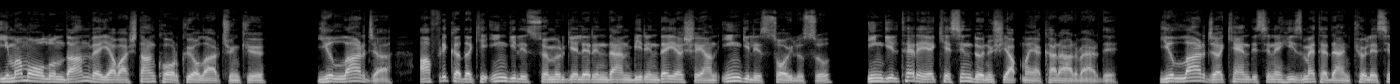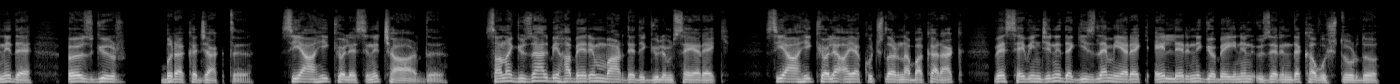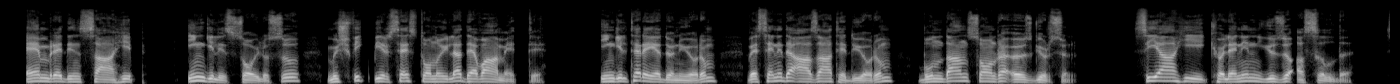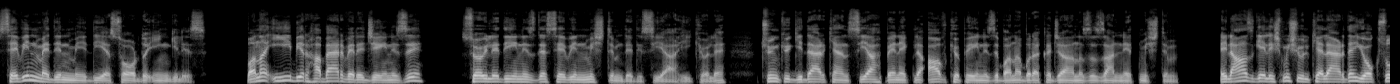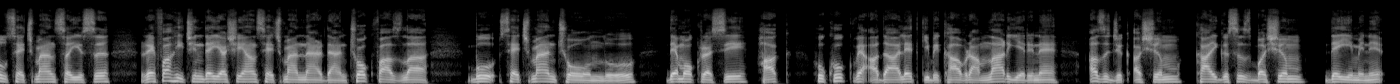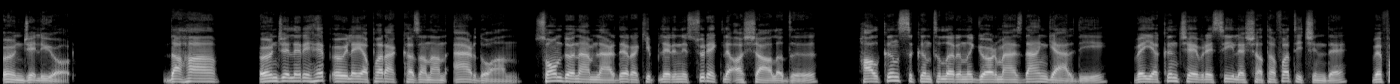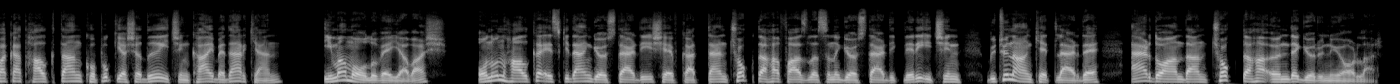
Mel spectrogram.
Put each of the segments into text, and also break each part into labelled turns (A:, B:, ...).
A: İmamoğlu'ndan ve Yavaş'tan korkuyorlar çünkü. Yıllarca Afrika'daki İngiliz sömürgelerinden birinde yaşayan İngiliz soylusu, İngiltere'ye kesin dönüş yapmaya karar verdi. Yıllarca kendisine hizmet eden kölesini de özgür bırakacaktı. Siyahi kölesini çağırdı. Sana güzel bir haberim var dedi gülümseyerek. Siyahi köle ayak uçlarına bakarak ve sevincini de gizlemeyerek ellerini göbeğinin üzerinde kavuşturdu. Emredin sahip. İngiliz soylusu müşfik bir ses tonuyla devam etti. İngiltere'ye dönüyorum ve seni de azat ediyorum, bundan sonra özgürsün. Siyahi kölenin yüzü asıldı. Sevinmedin mi diye sordu İngiliz. Bana iyi bir haber vereceğinizi söylediğinizde sevinmiştim dedi siyahi köle. Çünkü giderken siyah benekli av köpeğinizi bana bırakacağınızı zannetmiştim. El az gelişmiş ülkelerde yoksul seçmen sayısı, refah içinde yaşayan seçmenlerden çok fazla, bu seçmen çoğunluğu, demokrasi, hak, hukuk ve adalet gibi kavramlar yerine azıcık aşım, kaygısız başım deyimini önceliyor. Daha önceleri hep öyle yaparak kazanan Erdoğan, son dönemlerde rakiplerini sürekli aşağıladığı, halkın sıkıntılarını görmezden geldiği ve yakın çevresiyle şatafat içinde ve fakat halktan kopuk yaşadığı için kaybederken, İmamoğlu ve Yavaş, onun halka eskiden gösterdiği şefkatten çok daha fazlasını gösterdikleri için bütün anketlerde Erdoğan'dan çok daha önde görünüyorlar.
